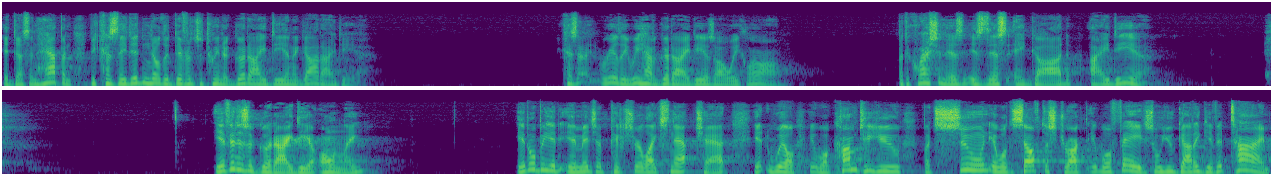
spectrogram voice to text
it doesn't happen because they didn't know the difference between a good idea and a God idea. Because really, we have good ideas all week long. But the question is is this a God idea? If it is a good idea only, it'll be an image, a picture like Snapchat. It will, it will come to you, but soon it will self destruct, it will fade. So you got to give it time.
